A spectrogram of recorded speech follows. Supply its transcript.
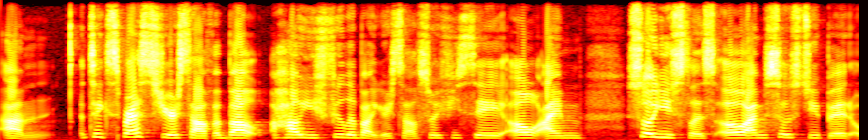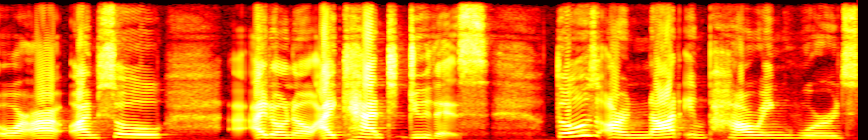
um, to express to yourself about how you feel about yourself. So if you say, "Oh, I'm so useless," "Oh, I'm so stupid," or "I'm so I don't know, I can't do this." Those are not empowering words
